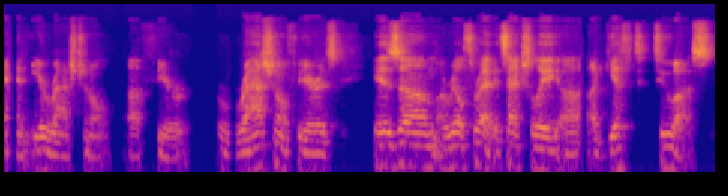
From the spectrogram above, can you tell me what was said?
and irrational uh, fear. Rational fear is is um, a real threat. It's actually a, a gift to us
